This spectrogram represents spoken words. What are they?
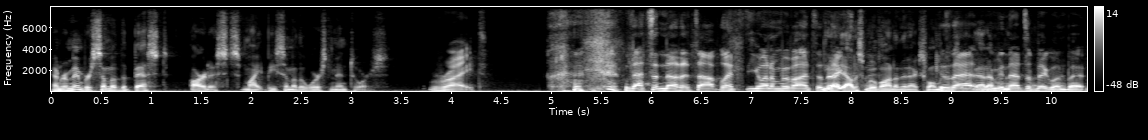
And remember, some of the best artists might be some of the worst mentors. Right. that's another top. Let's. You want to move on to the No, next? yeah, let's move on to the next one. Because We'll pick that, I mean, that's a big one. But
